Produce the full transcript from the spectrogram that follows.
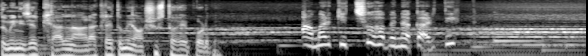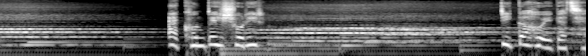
তুমি নিজের খেয়াল না রাখলে তুমি অসুস্থ হয়ে পড়বে। আমার কিচ্ছু হবে না কার্তিক। এখন তো এই শরীর টিকা হয়ে গেছে।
